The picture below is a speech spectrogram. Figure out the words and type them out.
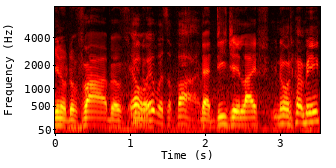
you know, the vibe of you oh, know, it was a vibe. that DJ life. You know what I mean?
